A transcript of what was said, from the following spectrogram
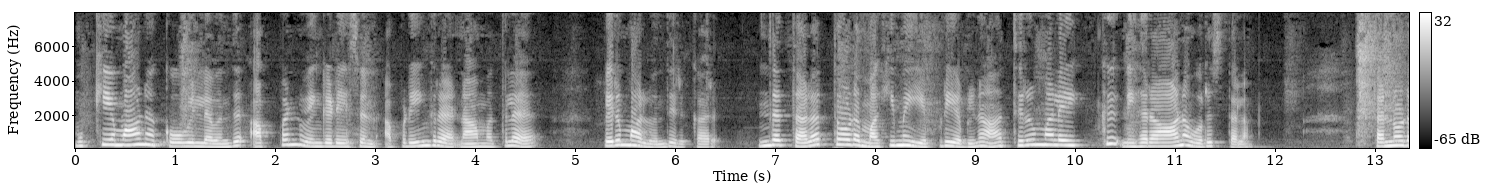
முக்கியமான கோவிலில் வந்து அப்பன் வெங்கடேசன் அப்படிங்கிற நாமத்தில் பெருமாள் வந்து இருக்கார். இந்த தலத்தோட மகிமை எப்படி அப்படின்னா திருமலைக்கு நிகரான ஒரு ஸ்தலம். தன்னோட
